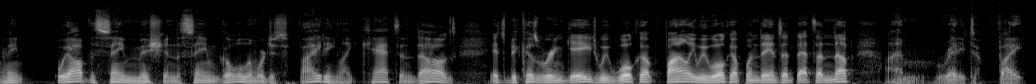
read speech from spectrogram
I mean, we all have the same mission, the same goal, and we're just fighting like cats and dogs. It's because we're engaged. We woke up, finally, we woke up one day and said, That's enough. I'm ready to fight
